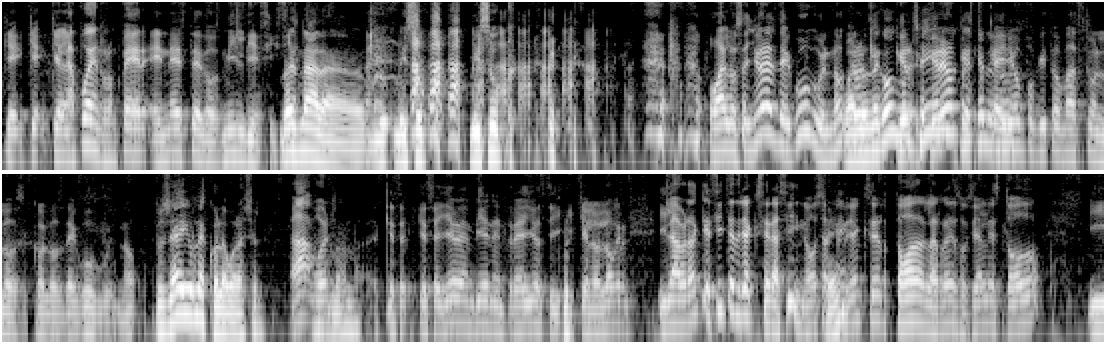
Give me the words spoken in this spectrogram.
que, que- que la pueden romper en este 2017. No es nada, mi, mi. O a los señores de Google, ¿no? O a los de que- Google, cre- sí, Creo que esto de caería un poquito más con los, con los de Google, ¿no? Pues ya hay una colaboración. Ah, bueno, No, no. Que, se, que se lleven bien entre ellos y, y que lo logren. Y la verdad que sí tendría que ser así, ¿no? O sea, Sí. tendrían que ser todas las redes sociales, todo. Y,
